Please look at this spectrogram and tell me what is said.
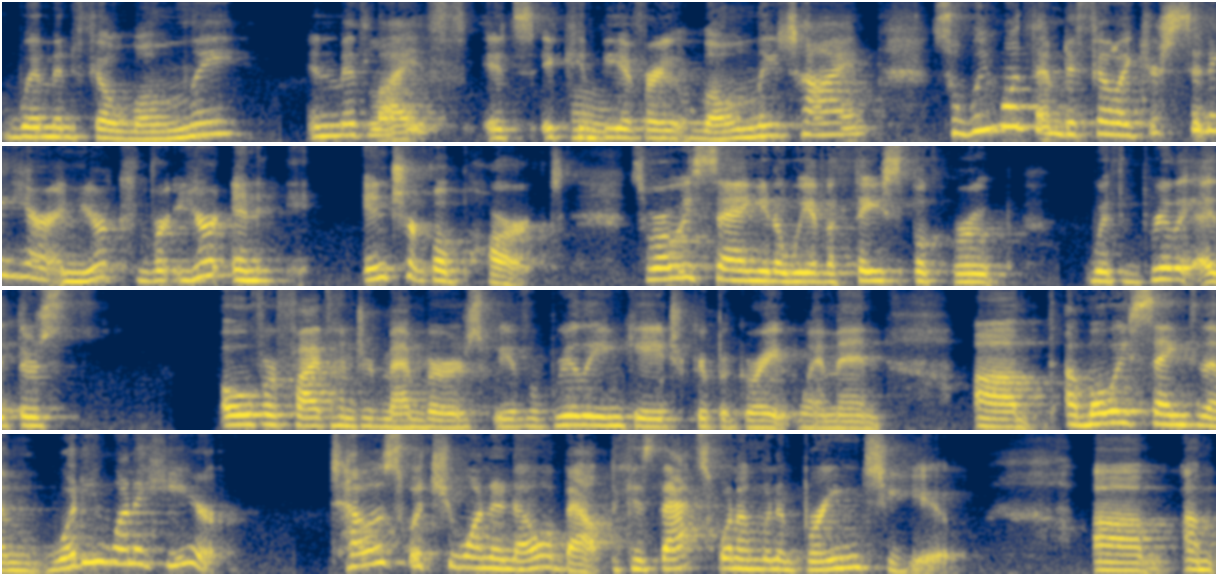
women feel lonely in midlife it's it can be a very mm. lonely time. So we want them to feel like you're sitting here and you're convert you're an integral part. So we're always saying you know we have a facebook group with really uh, there's over 500 members. We have a really engaged group of great women. Um, i'm always saying to them what do you want to hear? Tell us what you want to know about because that's what i'm going to bring to you. Um, i'm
